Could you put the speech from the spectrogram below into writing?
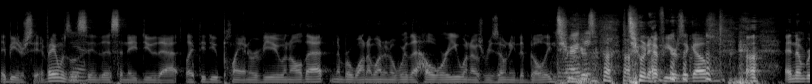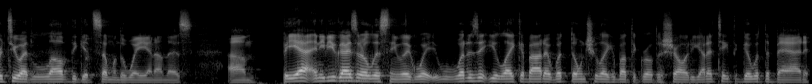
It'd be interesting if anyone's Yeah. listening to this and they do that, like they do plan review and all that. Number one, I want to know where the hell were you when I was rezoning the building two Right. years, two and a half years ago. and number two, I'd love to get someone to weigh in on this. Um, but yeah, any of you guys that are listening, like, wait, what is it you like about it? What don't you like about the growth of Charlotte? You got to take the good with the bad.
